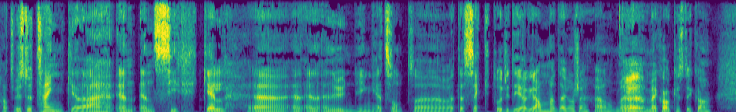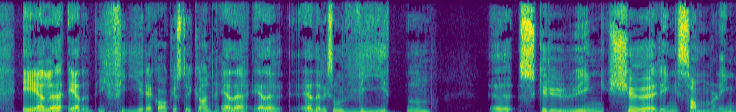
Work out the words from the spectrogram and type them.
at hvis du tenker deg en, en sirkel, eh, en, en, en runding, et sånt eh, hva heter sektordiagram, heter det kanskje, ja, med, Ja, ja. med kakestykker. Er, mm. det, er det de fire kakestykkene? Er det, er det, er det liksom viten, eh, skruing, kjøring, samling?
